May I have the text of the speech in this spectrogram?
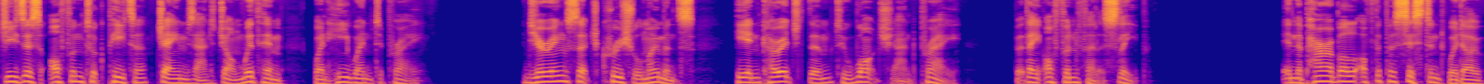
Jesus often took Peter, James, and John with him when he went to pray. During such crucial moments, he encouraged them to watch and pray, but they often fell asleep. In the parable of the persistent widow,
